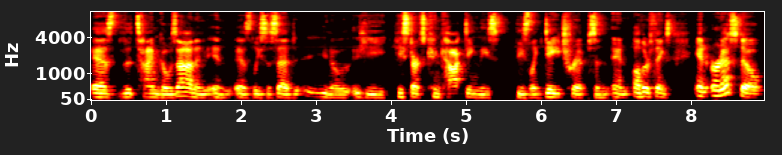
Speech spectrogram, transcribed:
as the time goes on, and, and as Lisa said, you know, he he starts concocting these these like day trips and and other things. And Ernesto,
